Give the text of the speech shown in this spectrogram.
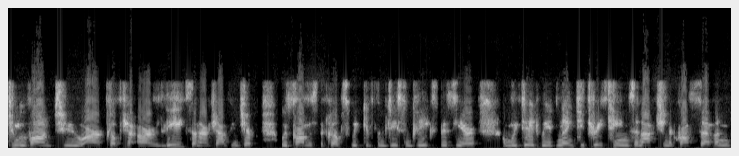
to move on to our club, cha- our leagues and our championship. We promised the clubs we'd give them decent leagues this year, and we did. We had 93 teams in action across seven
